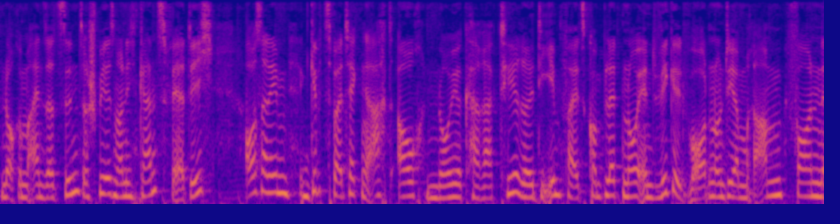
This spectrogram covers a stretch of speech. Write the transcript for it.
noch im Einsatz sind. Das Spiel ist noch nicht ganz fertig. Außerdem gibt's bei Tekken 8 auch neue Charaktere, die ebenfalls komplett neu entwickelt wurden und die im Rahmen von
